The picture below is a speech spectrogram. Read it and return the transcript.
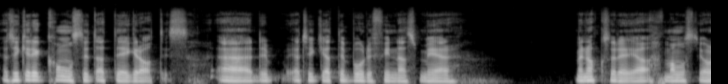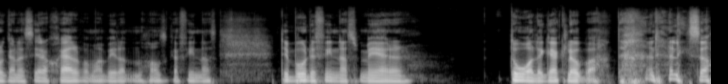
jag tycker det är konstigt att det är gratis. Uh, det, jag tycker att det borde finnas mer men också det, ja, man måste ju organisera själv om man vill att någon ska finnas. Det borde finnas mer dåliga klubbar. Där liksom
